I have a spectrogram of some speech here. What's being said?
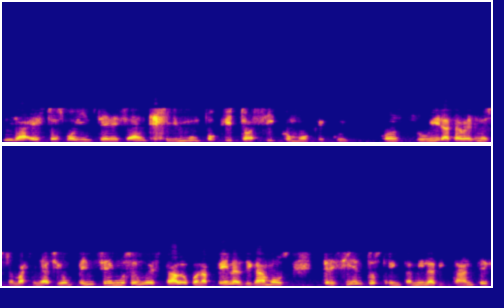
Mira, esto es muy interesante y un poquito así como que construir a través de nuestra imaginación. Pensemos en un estado con apenas, digamos, 330 mil habitantes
